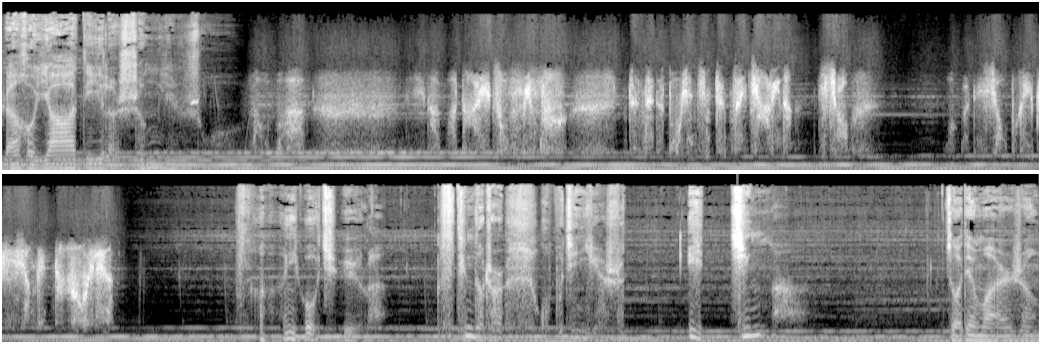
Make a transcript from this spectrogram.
然后压低了声音说：“老婆，你他妈太聪明了！侦探的保险金正在家里呢，你瞧，我把这小黑皮箱给拿回来了。”又去了。听到这儿，我不禁也是一惊啊！昨天晚上，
